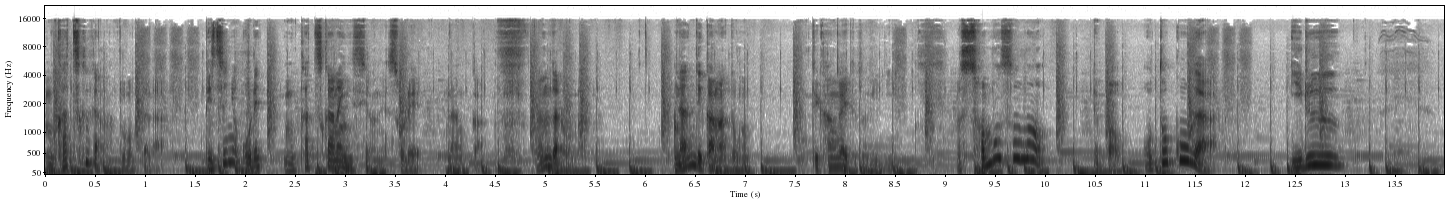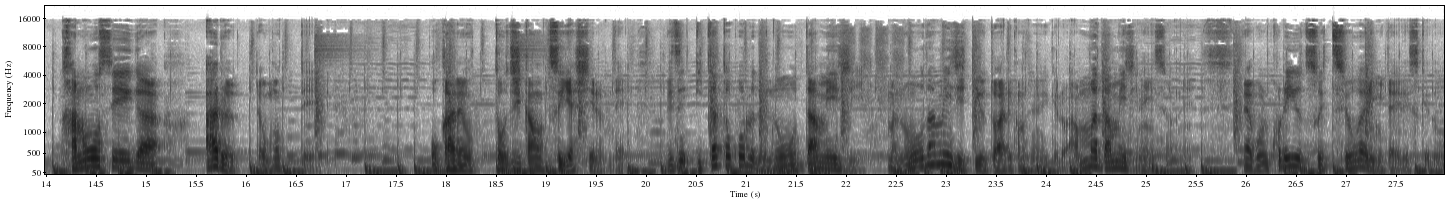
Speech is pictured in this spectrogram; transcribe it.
ムカつくかなと思ったら別に俺ムカつかないんですよね。それなんかなんだろうな。なんでかなと思って考えた時にそもそもやっぱ男がいる可能性があるって思ってお金と時間を費やしてるんで別にいたところでノーダメージまあノーダメージって言うとあれかもしれないけどあんまダメージないんですよね。いやこれこれ言うとそういう強がりみたいですけど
